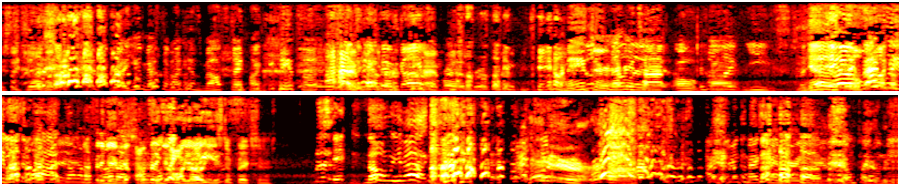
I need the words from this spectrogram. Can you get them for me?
It's a joke. Like, I, you messed up when his mouth stank like pizza. I had to pizza give him bread. gum. I had pizza bread. I had pizza. Damn. Major every smell time. Oh It smells god. like yeast. Like Yes, Ew. exactly. That's why I infection. don't want to finna smell get, that I'm shit. finna Smells get like all y'all grease. yeast infection. It- no, you're not. Come here. Ah! I drink my cranberry juice. Don't play with me.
